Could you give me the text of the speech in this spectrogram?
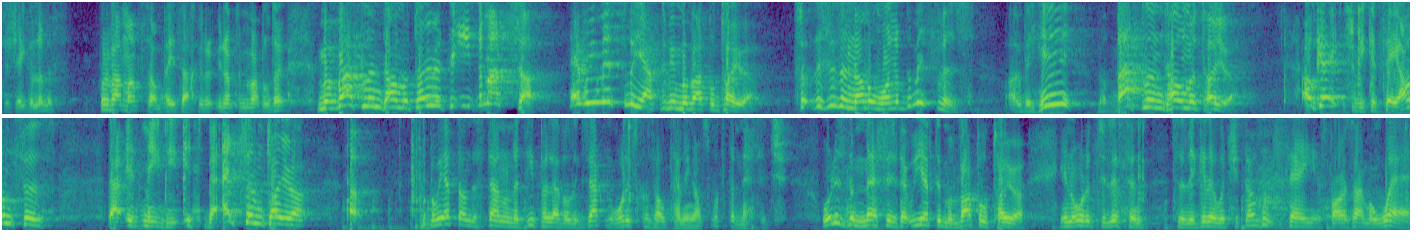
to shake a lulav. What about matzah on Pesach? You don't, you don't have to mevatel Torah. Mevatel Talmud Torah to eat the matzah. Every mitzvah you have to be mevatel Torah. So this is another one of the mitzvahs. Over here, mevatel Talmud Torah. Okay, so we could say answers that it may be it's be'etzem Torah. Uh, but we have to understand on a deeper level exactly what is Chazal telling us. What's the message? What is the message that we have to mevatel Torah in order to listen to the Megillah, which it doesn't say, as far as I'm aware,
